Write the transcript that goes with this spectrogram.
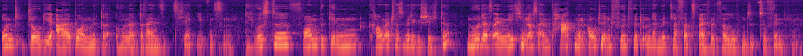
und Jodie Alborn mit 173 Ergebnissen. Ich wusste vorm Beginn kaum etwas über die Geschichte, nur dass ein Mädchen aus einem parkenden Auto entführt wird und Ermittler verzweifelt versuchen, sie zu finden.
